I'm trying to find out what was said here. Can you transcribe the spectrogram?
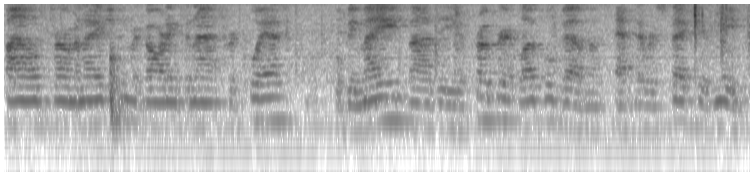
Final determination regarding tonight's request will be made by the appropriate local governments at their respective meetings.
